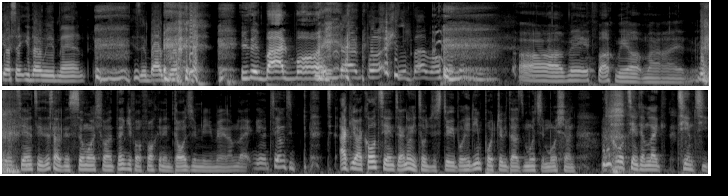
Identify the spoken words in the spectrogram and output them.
Guy said either way, man. He's a bad boy. he's a bad boy. He's a bad boy. He's a bad boy. oh man, fuck me up, man. Yo, TMT, this has been so much fun. Thank you for fucking indulging me, man. I'm like, yo, TMT. I called TMT. I know he told you the story, but he didn't portray it with as much emotion. I called TMT. I'm like, TMT,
